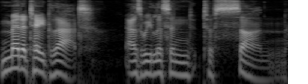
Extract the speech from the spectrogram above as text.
meditate that as we listened to Sunn.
